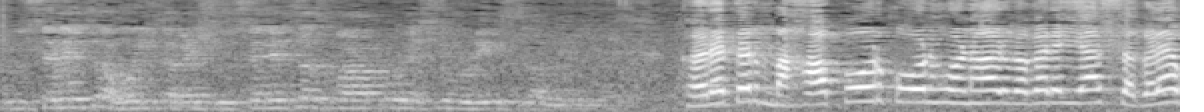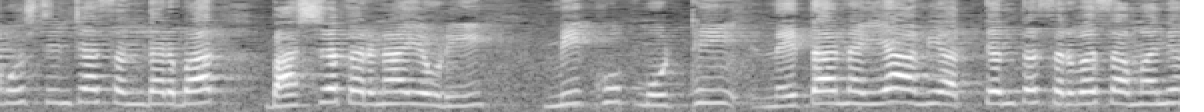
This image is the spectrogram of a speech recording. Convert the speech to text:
शिवसेनेचा होईल कारण शिवसेनेचाच महापौर अशी होर्डिंग्स खरं तर महापौर कोण होणार वगैरे या सगळ्या गोष्टींच्या संदर्भात भाष्य करण्याएवढी मी खूप मोठी नेता नाही आहे आम्ही अत्यंत सर्वसामान्य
